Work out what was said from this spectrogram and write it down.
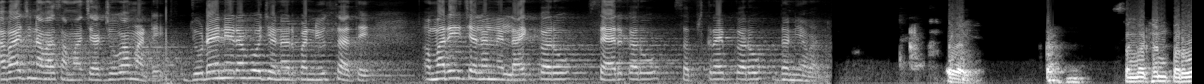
આવા જ નવા સમાચાર જોવા માટે જોડાઈને રહો જનઅર્પણ ન્યૂઝ સાથે. અમારી ચેનલને લાઇક કરો, શેર કરો, સબસ્ક્રાઇબ કરો. ધન્યવાદ. સંગઠન પર્વ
